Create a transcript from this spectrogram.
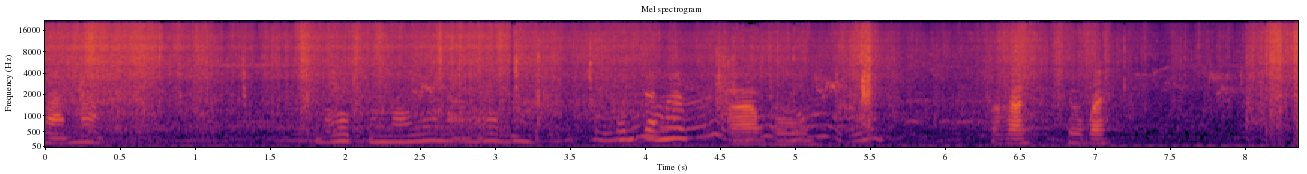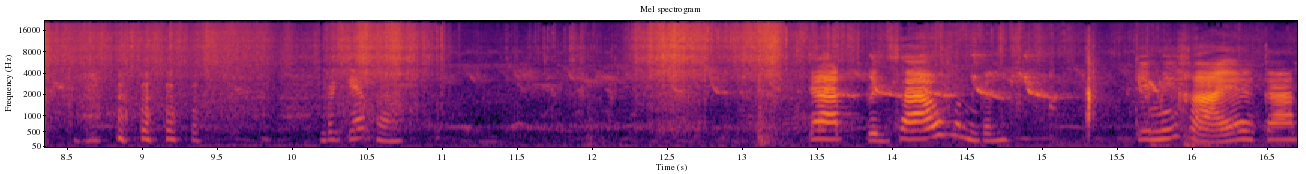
หวานมากน้อยเป็นน้อยนะเอามาผมจะนั่งครับผมมาคันขึ้นไปไปเก็บนะ กาดเป็นสาวเหมือนกัน กินมีขายอะกาด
